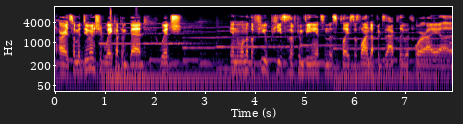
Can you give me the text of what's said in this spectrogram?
Alright, so Maduin should wake up in bed, which, in one of the few pieces of convenience in this place, is lined up exactly with where I uh,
